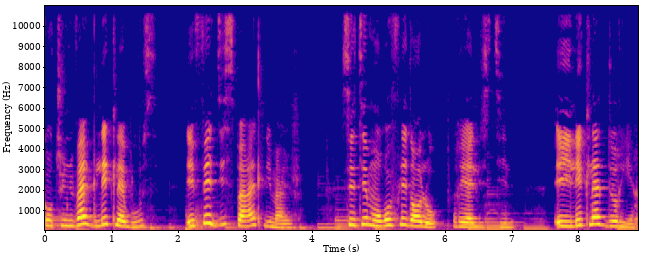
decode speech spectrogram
quand une vague l'éclabousse et fait disparaître l'image. C'était mon reflet dans l'eau, réalise-t-il, et il éclate de rire.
